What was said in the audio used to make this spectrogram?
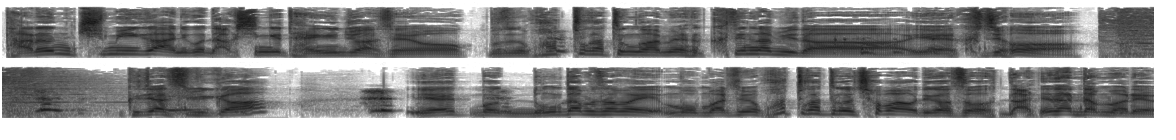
다른 취미가 아니고 낚시인 게 다행인 줄 아세요. 무슨 화투 같은 거 하면 큰일 납니다. 예, 그죠? 그지 않습니까? 예, 뭐, 농담 삼아, 뭐, 말씀에 화투 같은 거 쳐봐, 어디 가서. 난리 난단 말이에요.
